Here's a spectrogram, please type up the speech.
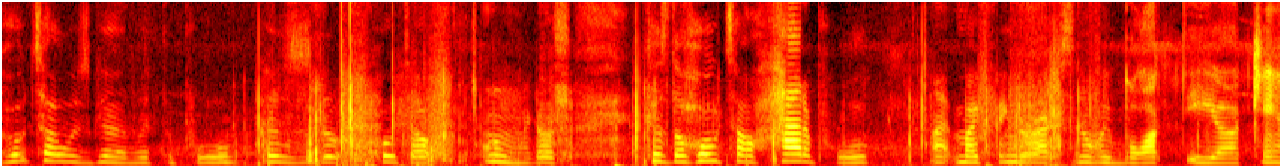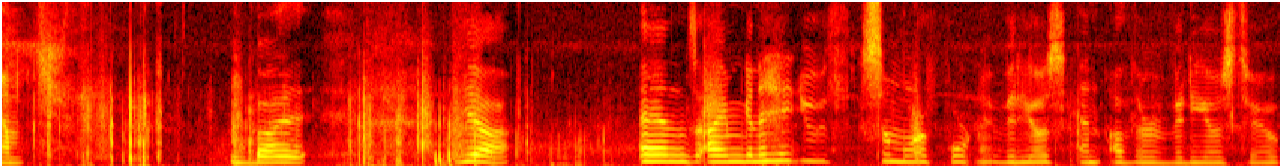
hotel was good with the pool because the hotel, oh my gosh, because the hotel had a pool. I, my finger accidentally blocked the uh, cam. But yeah, and I'm gonna hit you with some more Fortnite videos and other videos too.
